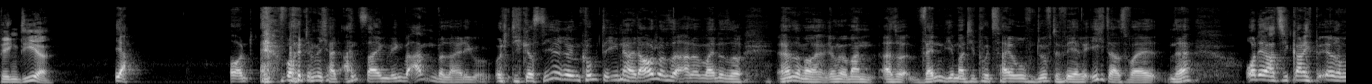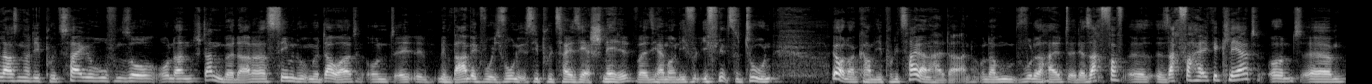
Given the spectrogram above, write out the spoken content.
Wegen dir? Und er wollte mich halt anzeigen wegen Beamtenbeleidigung. Und die Kassiererin guckte ihn halt auch schon so an und meinte so, hören Sie mal, junger Mann, also wenn jemand die Polizei rufen dürfte, wäre ich das, weil, ne? Und er hat sich gar nicht beirren lassen, hat die Polizei gerufen so und dann standen wir da. Da hat das zehn Minuten gedauert und äh, in Barmbek, wo ich wohne, ist die Polizei sehr schnell, weil sie haben auch nicht wirklich viel zu tun. Ja, und dann kam die Polizei dann halt da an und dann wurde halt der Sachver äh, Sachverhalt geklärt und ähm,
